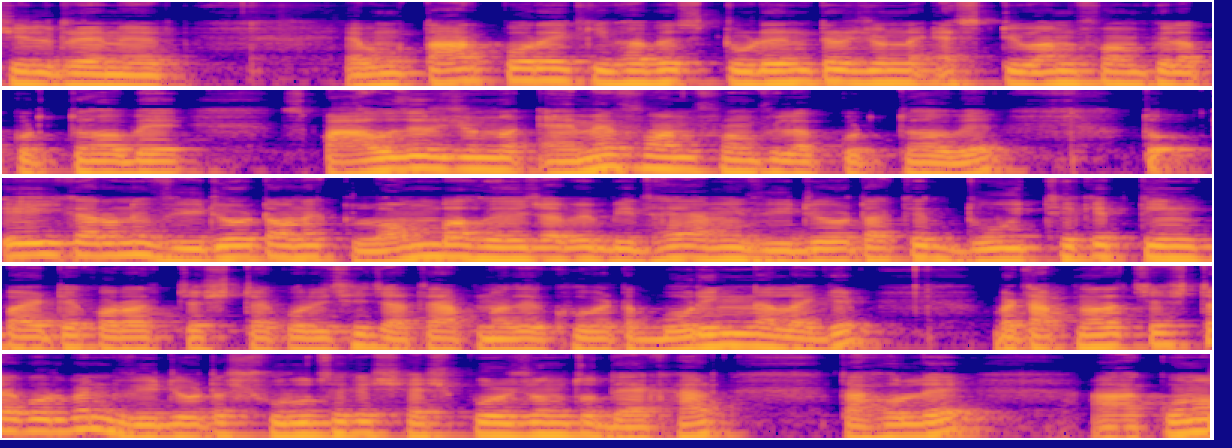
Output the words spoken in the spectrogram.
চিলড্রেনের এবং তারপরে কীভাবে স্টুডেন্টের জন্য S T one form fill up করতে হবে স্পাউজের জন্য M F one form fill up করতে হবে। তো এই কারণে ভিডিওটা অনেক লম্বা হয়ে যাবে বিধায় আমি ভিডিওটাকে দুই থেকে তিন পার্টে করার চেষ্টা করেছি যাতে আপনাদের খুব একটা বোরিং না লাগে। বাট আপনারা চেষ্টা করবেন ভিডিওটা শুরু থেকে শেষ পর্যন্ত দেখার, তাহলে কোনো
